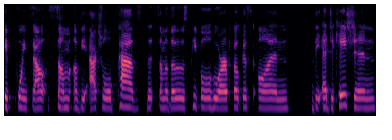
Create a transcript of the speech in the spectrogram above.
it points out some of the actual paths that some of those people who are focused on the education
